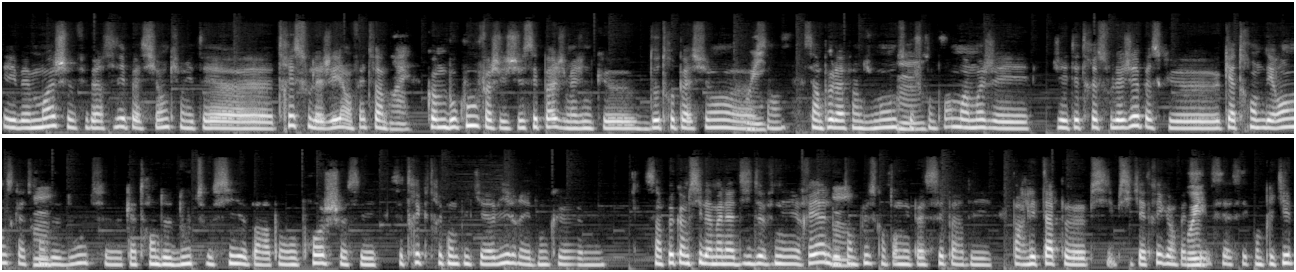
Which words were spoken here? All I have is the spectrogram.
Eh ben moi, je fais partie des patients qui ont été euh, très soulagés en fait. Enfin, comme beaucoup. Enfin, je, je sais pas. J'imagine que d'autres patients, c'est un, peu la fin du monde, ce que je mmh. comprends. Moi, moi, j'ai j'ai été très soulagée parce que quatre ans de d'errance, quatre ans mmh. de doute, quatre ans de doute aussi par rapport aux proches, c'est c'est très très compliqué à vivre et donc c'est un peu comme si la maladie devenait réelle, d'autant mm. plus quand on est passé par des par l'étape euh, psychiatrique. En fait, c'est assez compliqué.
